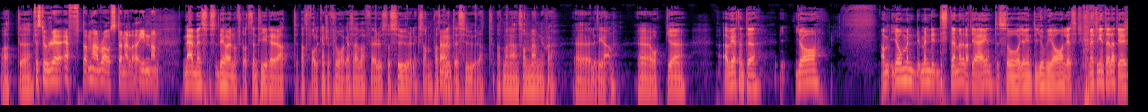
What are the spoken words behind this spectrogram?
Och att, eh, Förstod du det efter den här roasten eller innan? Nej men det har jag nog förstått sen tidigare att, att folk kanske frågar så här, varför är du så sur liksom. Fast man Ja. inte är sur, att, att man är en sån människa. Eh, lite grann. Eh, och eh, jag vet inte, ja. Ja, men- Jo men, men det, det stämmer väl att jag är ju inte så, jag är ju inte jovialisk. Men jag tycker inte heller att jag är,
